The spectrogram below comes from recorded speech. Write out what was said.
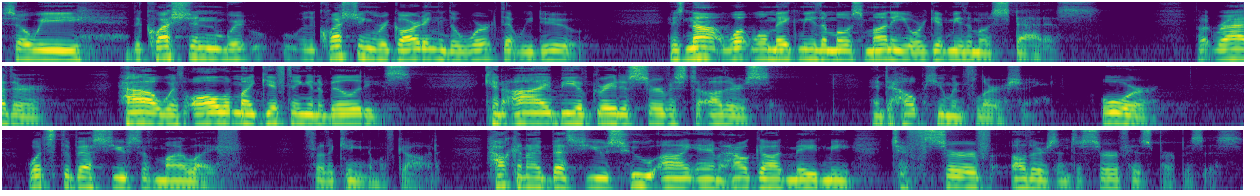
So, we, the question, the question regarding the work that we do is not what will make me the most money or give me the most status, but rather, how, with all of my gifting and abilities, can I be of greatest service to others and to help human flourishing? Or, what's the best use of my life for the kingdom of God? How can I best use who I am, how God made me to serve others and to serve His purposes?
